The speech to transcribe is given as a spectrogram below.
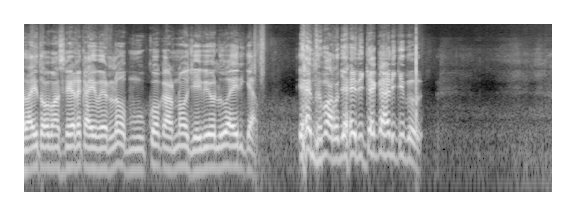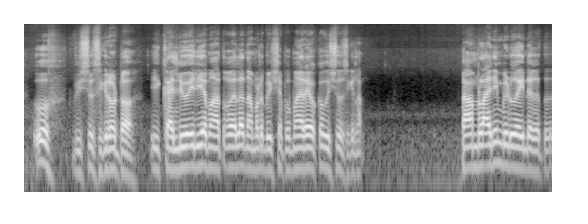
അതായത് തോമസ് ലിയയുടെ കൈവരലോ മൂക്കോ കണ്ണോ ജൈവിയോലോ ആയിരിക്കാം എന്ന് പറഞ്ഞായിരിക്കാം കാണിക്കുന്നത്. ഓ വിശ്വസിക്കണം കേട്ടോ. ഈ കല്ലുവേലിയെ മാത്രമല്ല നമ്മുടെ ബിഷപ്പുമാരെയൊക്കെ വിശ്വസിക്കണം. പാമ്പ്ലാനിയും വിടും അതിന്റെ അകത്ത്.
